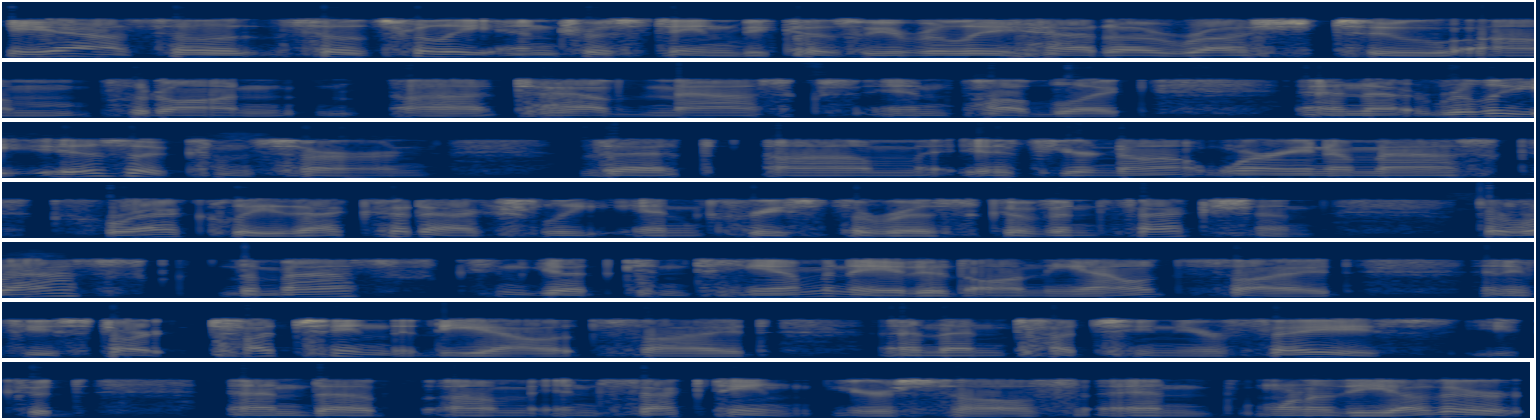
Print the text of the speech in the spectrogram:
Yeah, so so it's really interesting because we really had a rush to um, put on uh, to have masks in public, and that really is a concern. That um, if you're not wearing a mask correctly, that could actually increase the risk of infection the mask the masks can get contaminated on the outside and if you start touching the outside and then touching your face you could end up um, infecting yourself and one of the other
